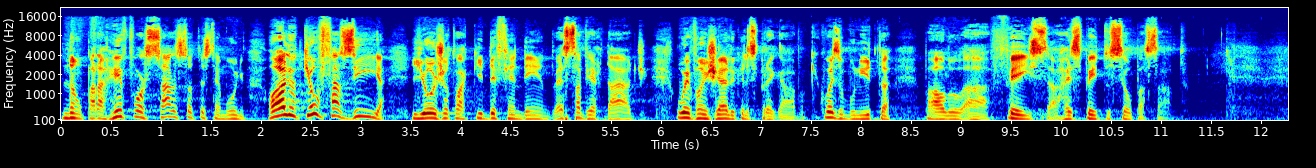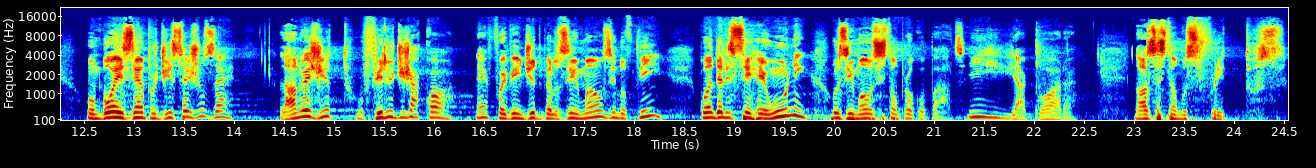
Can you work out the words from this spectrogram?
Não, para reforçar o seu testemunho. Olha o que eu fazia. E hoje eu estou aqui defendendo essa verdade, o evangelho que eles pregavam. Que coisa bonita Paulo ah, fez a respeito do seu passado. Um bom exemplo disso é José, lá no Egito, o filho de Jacó. Né? Foi vendido pelos irmãos e no fim, quando eles se reúnem, os irmãos estão preocupados. E agora? Nós estamos fritos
